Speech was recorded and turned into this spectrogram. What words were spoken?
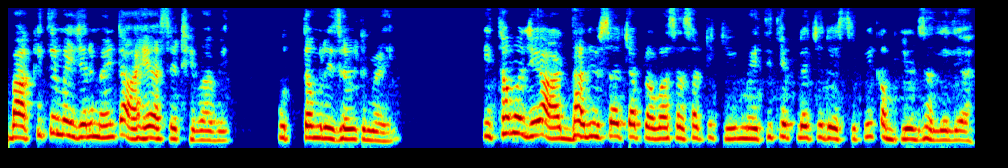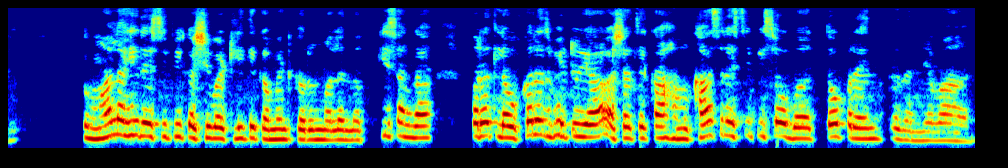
बाकीचे मेजरमेंट आहे असे ठेवावेत. उत्तम रिझल्ट मिळेल. इथं म्हणजे आठ दहा दिवसाच्या प्रवासासाठीची मेथी थेपल्याची रेसिपी कंप्लीट झालेली आहे. तुम्हाला ही रेसिपी कशी वाटली ते कमेंट करून मला नक्की सांगा. परत लवकरच भेटूया अशाच एका हमखास रेसिपी सोबत. तोपर्यंत धन्यवाद.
